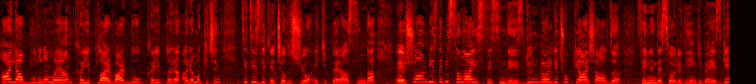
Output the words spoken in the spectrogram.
Hala bulunamayan kayıplar var. Bu kayıpları aramak için titizlikle çalışıyor ekipler aslında. E, şu an biz de bir sanayi sitesindeyiz. Dün bölge çok yağış aldı senin de söylediğin gibi Ezgi.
